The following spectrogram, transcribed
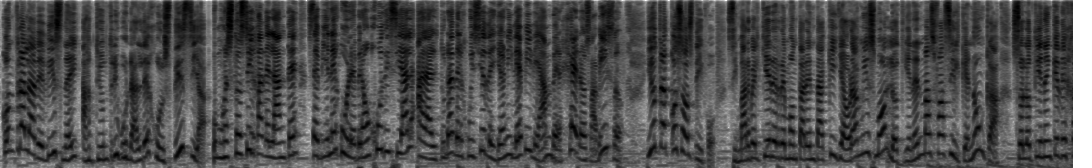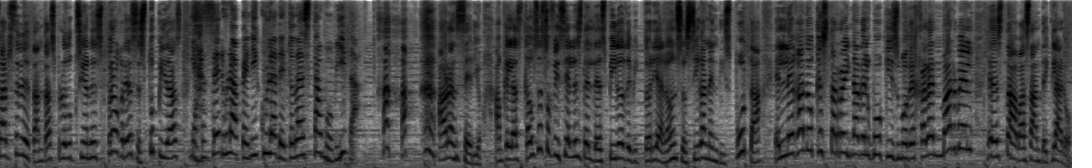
contra la de Disney ante un tribunal de justicia. Como esto siga adelante, se viene culebrón judicial a la altura del juicio de Johnny Depp y de Amber Heard, os aviso. Y otra cosa os digo, si Marvel quiere remontar en taquilla ahora mismo, lo tienen más fácil que nunca. Solo tienen que dejarse de tantas producciones progres estúpidas y hacer una película de toda esta movida. Ahora en serio, aunque las causas oficiales del despido de Victoria Alonso sigan en disputa, el legado que esta reina del wokismo dejará en Marvel está bastante claro.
